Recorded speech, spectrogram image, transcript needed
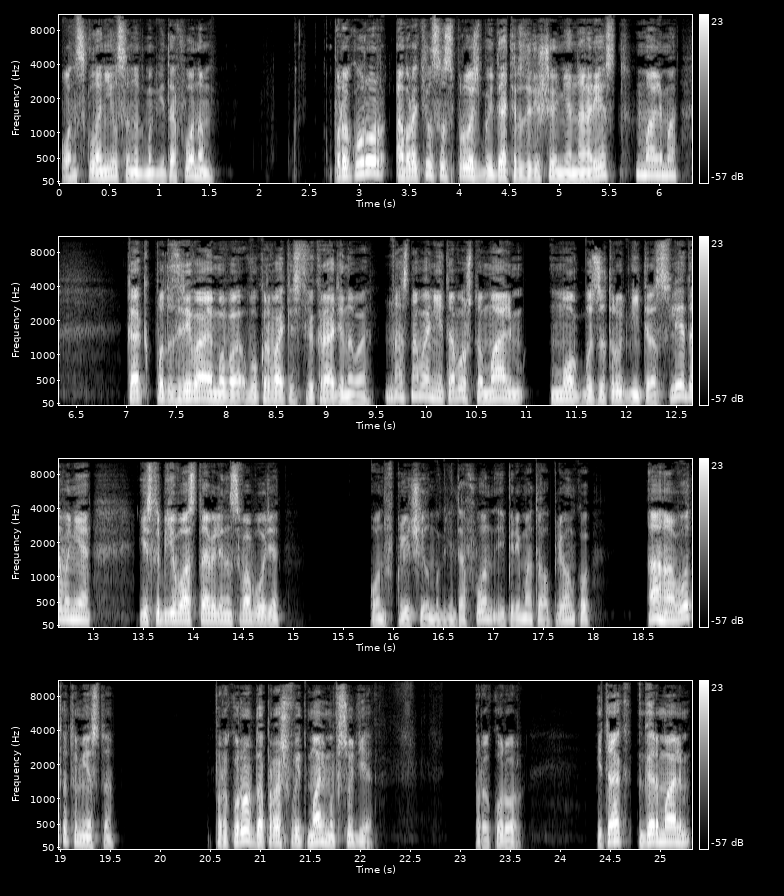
Он склонился над магнитофоном. Прокурор обратился с просьбой дать разрешение на арест Мальма, как подозреваемого в укрывательстве краденого, на основании того, что Мальм мог бы затруднить расследование, если бы его оставили на свободе. Он включил магнитофон и перемотал пленку. — Ага, вот это место. Прокурор допрашивает Мальма в суде. Прокурор. — Итак, Гермальм,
